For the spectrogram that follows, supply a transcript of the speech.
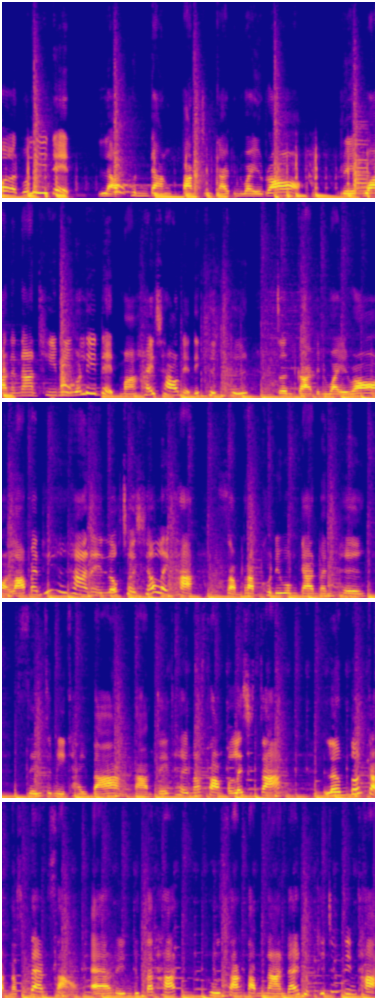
เปิดวลีเด็ดเหล่าคนดังปังจนกลายเป็นไวรัลเรียกว่านานๆทีมีวลีเด็ดมาให้ชาวเน็ตได้คึกคืนจนกลายเป็นไวรัลและเป็นที่ฮือฮาในโลกโซเชียลเลยค่ะสำหรับคนในวงการบันเทิง ซึ่งจะมีใครบ้างตามเจ๊เทยมาฟังกันเลยสิจ๊ะเริ่มต้นกับนักแสดงสาว แอรินยุตทัศน์ผู้สร้างตำนานได้ทุกที่จริง ๆ ค่ะ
